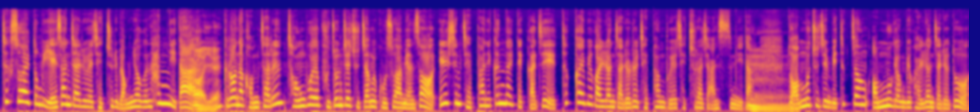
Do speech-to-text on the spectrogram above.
특수활동비 예산 자료의 제출을 명령은 합니다. 아, 예. 그러나 검찰은 정부의 부존재 주장을 고수하면서 1심 재판이 끝날 때까지 특활비 관련 자료를 재판부에 제출하지 않습니다. 음. 또 업무 추진비, 특정 업무 경비 관련 자료도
